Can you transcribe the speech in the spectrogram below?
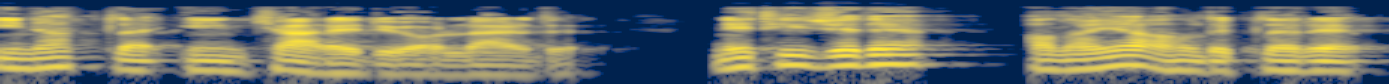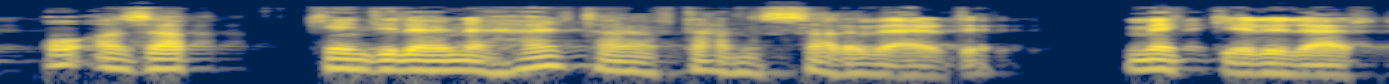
inatla inkar ediyorlardı. Neticede alaya aldıkları o azap kendilerine her taraftan sarı verdi. Mekkeliler,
